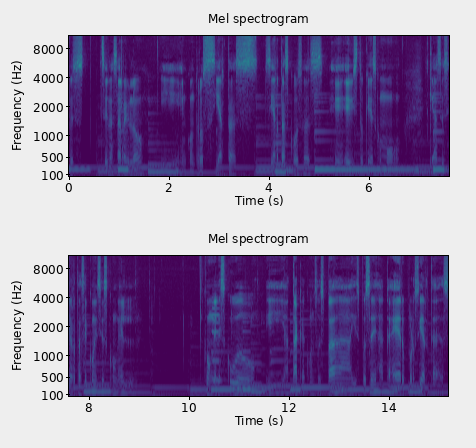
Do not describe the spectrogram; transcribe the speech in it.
pues se las arregló y encontró ciertas ciertas cosas. Eh, he visto que es como que hace ciertas secuencias con el con el escudo y ataca con su espada y después se deja caer por ciertas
